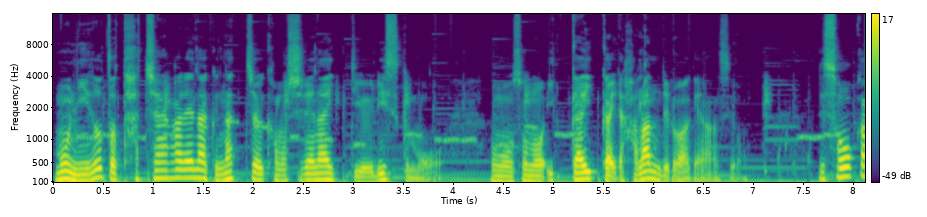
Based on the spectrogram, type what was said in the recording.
もう二度と立ち上がれなくなっちゃうかもしれないっていうリスクも、もうその一回一回ではらんでるわけなんですよ。で、そう考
